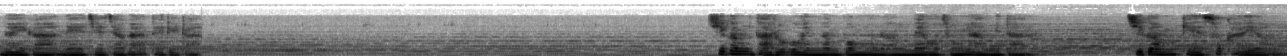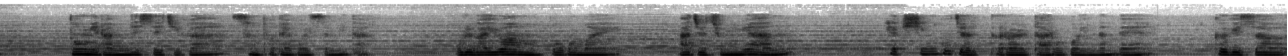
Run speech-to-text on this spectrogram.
너희가 내 제자가 되리라. 지금 다루고 있는 본문은 매우 중요합니다. 지금 계속하여 동일한 메시지가 선포되고 있습니다. 우리가 요한복음의 아주 중요한 핵심 구절들을 다루고 있는데 거기서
